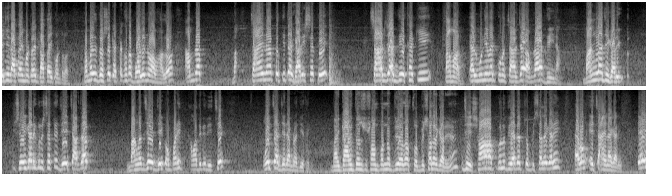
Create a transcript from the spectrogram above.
এই যে দাতাই মোটর দাতাই কন্ট্রোলার সম্মানিত দর্শক, একটা কথা বলে নেওয়া ভালো, আমরা চায়না প্রতিটা গাড়ির সাথে চার্জার দিয়ে থাকি তামার অ্যালুমিনিয়ামের কোনো চার্জার আমরা দেই না। বাংলা যে গাড়ি সেই গাড়িগুলোর সাথে যে চার্জার বাংলাদেশের যে কোম্পানি আমাদেরকে দিচ্ছে ওই চার্জারে আমরা দিয়ে থাকি। ভাই গাড়ি তো সম্পূর্ণ দুই হাজার চব্বিশ সালের গাড়ি হ্যাঁ? জি সবগুলো দুই হাজার চব্বিশ সালের গাড়ি এবং এই চায়না গাড়ি। এই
